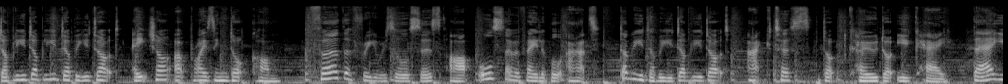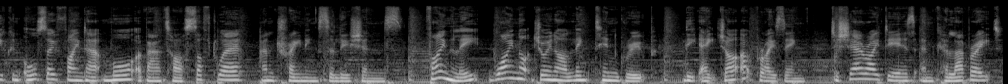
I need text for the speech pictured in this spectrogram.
www.hruprising.com. Further free resources are also available at www.actus.co.uk. There you can also find out more about our software and training solutions. Finally, why not join our LinkedIn group, the HR Uprising, to share ideas and collaborate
